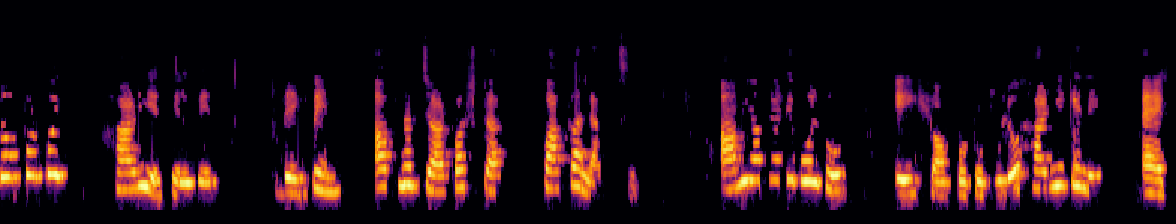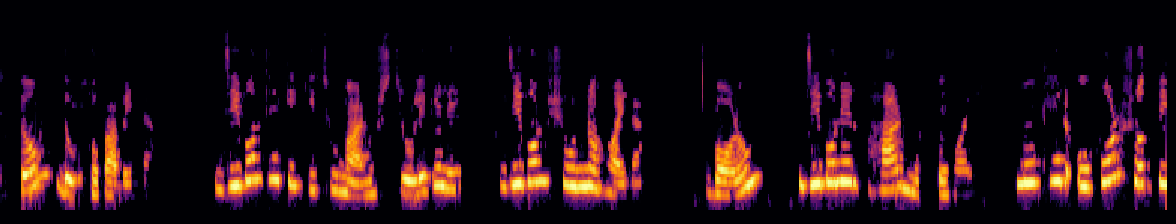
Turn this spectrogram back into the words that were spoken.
সম্পর্কই হারিয়ে ফেলবেন। দেখবেন আপনার চারপাশটা ফাঁকা লাগছে। আমি আপনাকে বলব, এই সম্পর্কগুলো হারিয়ে গেলে একদম দুঃখ পাবেন না। জীবন থেকে কিছু মানুষ চলে গেলে জীবন শূন্য হয় না, বরং জীবনের ভার মুক্ত হয়। মুখের উপর সত্যি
